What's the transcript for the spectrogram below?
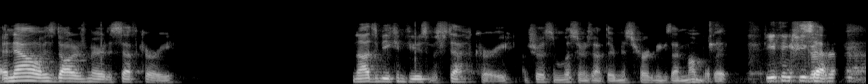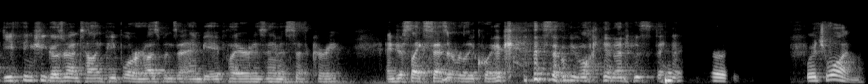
And now his daughter's married to Seth Curry. Not to be confused with Steph Curry. I'm sure some listeners out there misheard me because I mumbled it. do you think she goes? Around, do you think she goes around telling people her husband's an NBA player? His name is Seth Curry, and just like says it really quick so people can understand. Curry. Which one?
